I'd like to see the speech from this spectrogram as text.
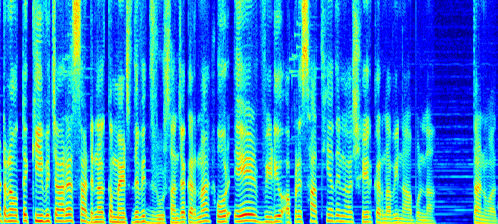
ਘਟਨਾ ਉੱਤੇ ਕੀ ਵਿਚਾਰ ਹੈ, ਸਾਡੇ ਨਾਲ ਕਮੈਂਟਸ ਦੇ ਵਿੱਚ ਜ਼ਰੂਰ ਸਾਂਝਾ ਕਰਨਾ ਔਰ ਇਹ ਵੀਡੀਓ ਆਪਣੇ ਸਾਥੀਆਂ ਦੇ ਨਾਲ ਸ਼ੇਅਰ ਕਰਨਾ ਵੀ ਨਾ ਭੁੱਲਣਾ। ਧੰਨਵਾਦ।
